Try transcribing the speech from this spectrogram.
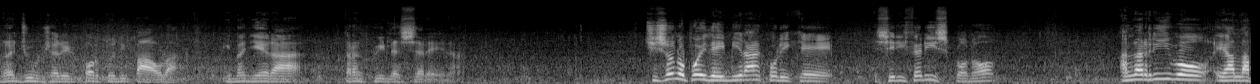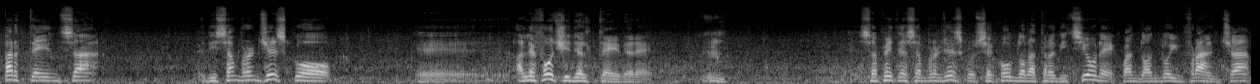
raggiungere il porto di Paola in maniera tranquilla e serena. Ci sono poi dei miracoli che si riferiscono All'arrivo e alla partenza di San Francesco eh, alle foci del Tevere, sapete San Francesco secondo la tradizione quando andò in Francia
